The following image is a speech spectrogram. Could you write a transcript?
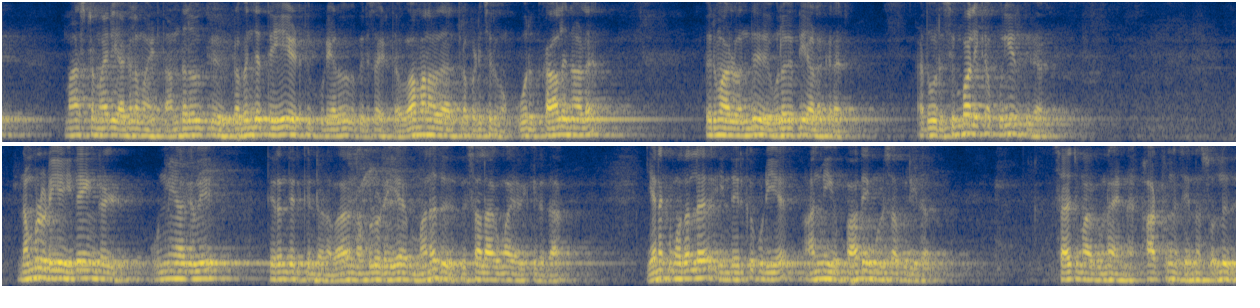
மாஸ்டர் மாதிரி அகலமாகிடுது அந்தளவுக்கு பிரபஞ்சத்தையே எடுத்துக்கக்கூடிய அளவுக்கு பெருசாகிடுது வாமனாவதாரத்தில் படிச்சிருக்கோம். ஒரு காலினால் பெருமாள் வந்து உலகத்தையே அளக்கிறார். அது ஒரு சிம்பாலிக்காக புரியறதுக்காக. நம்மளுடைய இதயங்கள் உண்மையாகவே திறந்திருக்கின்றனவா? நம்மளுடைய மனது விசாலாகமாக இருக்கிறதா? எனக்கு முதல்ல இந்த இருக்கக்கூடிய ஆன்மீக பாதை முழுசாக புரியுதா? சஹஜ என்ன? ஹார்ட்ஃபுல்னஸ் என்ன சொல்லுது?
